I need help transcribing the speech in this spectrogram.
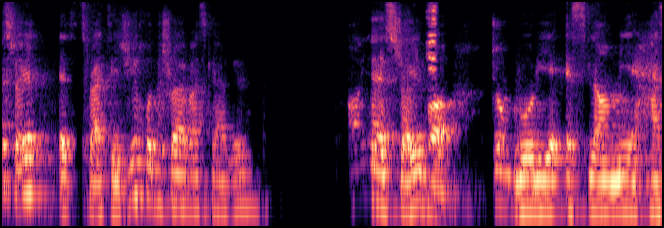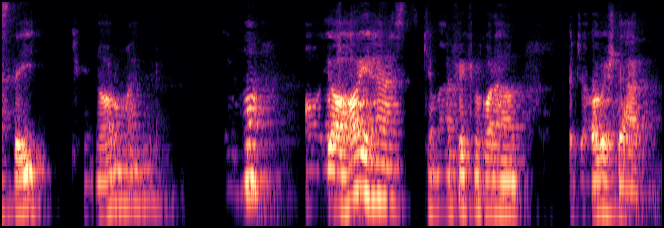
اسرائیل استراتژی خودش رو عوض کرده؟ آیا اسرائیل با جمهوری اسلامی هسته‌ای کنار اومده؟ اینها آیاهایی هست که من فکر می‌کنم جوابش در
